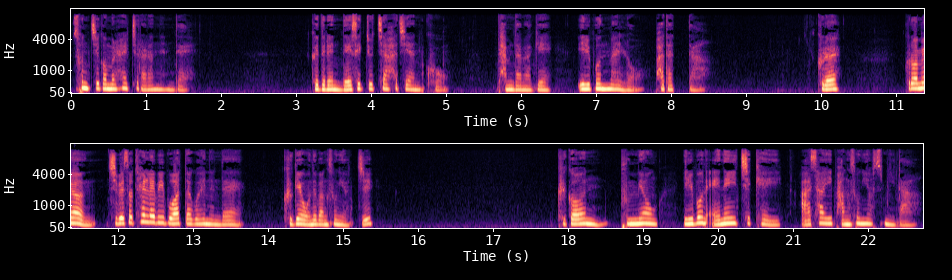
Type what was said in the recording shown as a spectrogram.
손찌검을 할 줄 알았는데 그들은 내색조차 하지 않고 담담하게 일본말로 받았다. 그래. 그러면 집에서 텔레비 보았다고 했는데 그게 어느 방송이었지? 그건 분명 일본 NHK 아사히 방송이었습니다.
